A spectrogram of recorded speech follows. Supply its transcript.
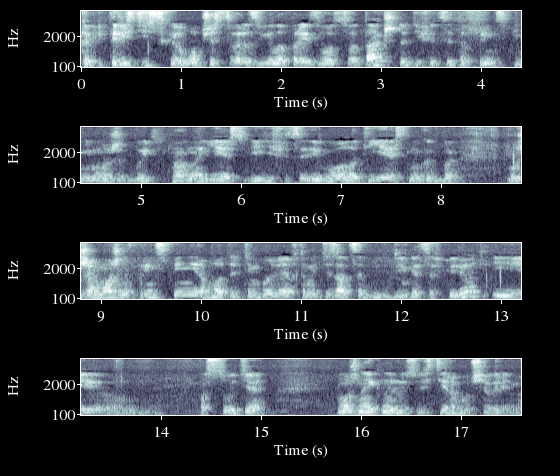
капиталистическое общество развило производство так, что дефицита в принципе не может быть. Но оно есть, и дефицит, и голод есть. Ну, как бы уже можно в принципе не работать, тем более автоматизация будет двигаться вперед, и по сути можно и к нулю свести рабочее время.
